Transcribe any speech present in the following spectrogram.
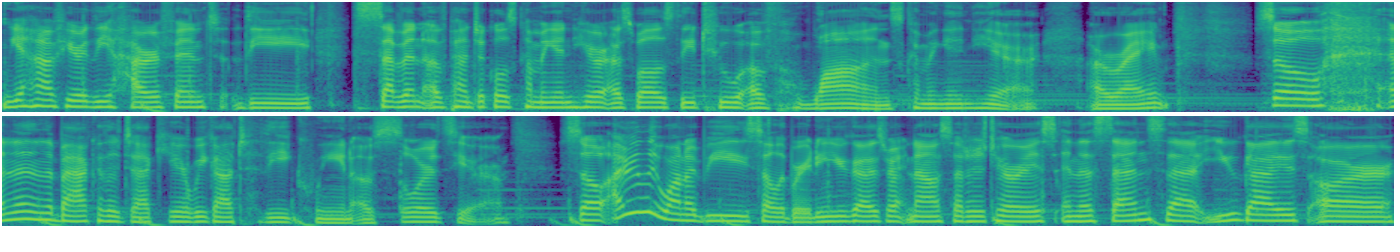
we have here the Hierophant, the Seven of Pentacles coming in here, as well as the Two of Wands coming in here. All right. So, and then in the back of the deck here, we got the Queen of Swords here. So I really want to be celebrating you guys right now, Sagittarius, in the sense that you guys are,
